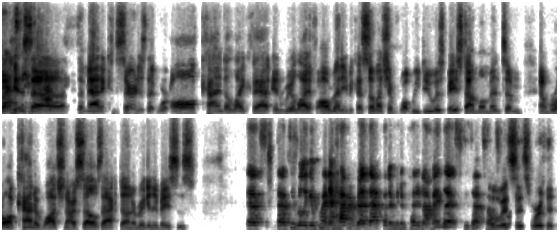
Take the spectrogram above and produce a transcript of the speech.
But his uh, thematic concern is that we're all kind of like that in real life already because so much of what we do is based on momentum, and we're all kind of watching ourselves act on a regular basis. That's that's a really good point. I haven't read that, but I'm going to put it on my list because that sounds. Oh, it's it's worth it.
